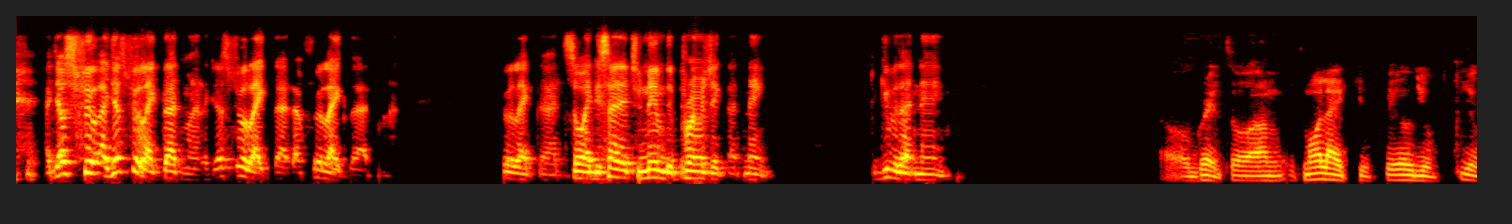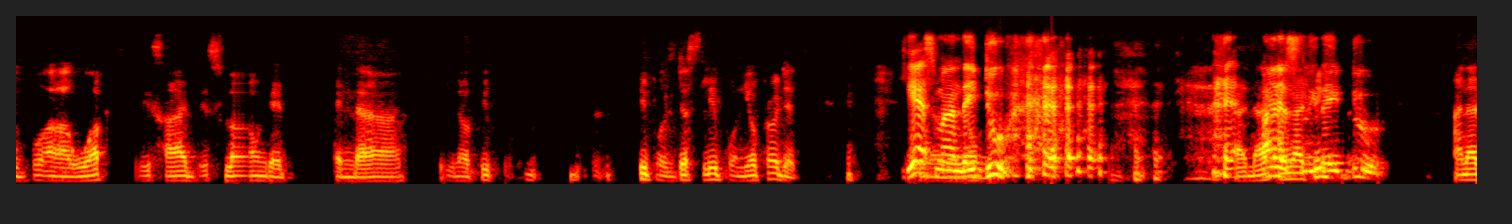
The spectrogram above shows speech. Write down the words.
I just feel I just feel like that, man. I just feel like that. I feel like that, man. I feel like that. So I decided to name the project that name. To give it that name. Oh, great. So um, it's more like you feel you've you've uh, worked this hard, this long, and and uh, you know people people just sleep on your project. Yes, know, man, they do. And I- and Honestly, think- they do. and I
